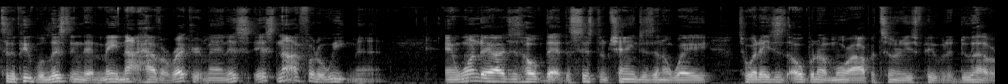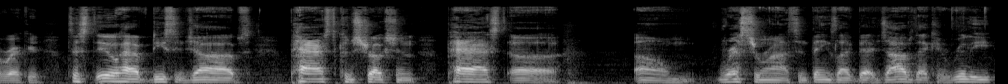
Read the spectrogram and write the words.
to the people listening that may not have a record, man. It's it's not for the weak, man. And one day I just hope that the system changes in a way to where they just open up more opportunities for people to do have a record to still have decent jobs past construction past uh, um, restaurants and things like that jobs that can really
